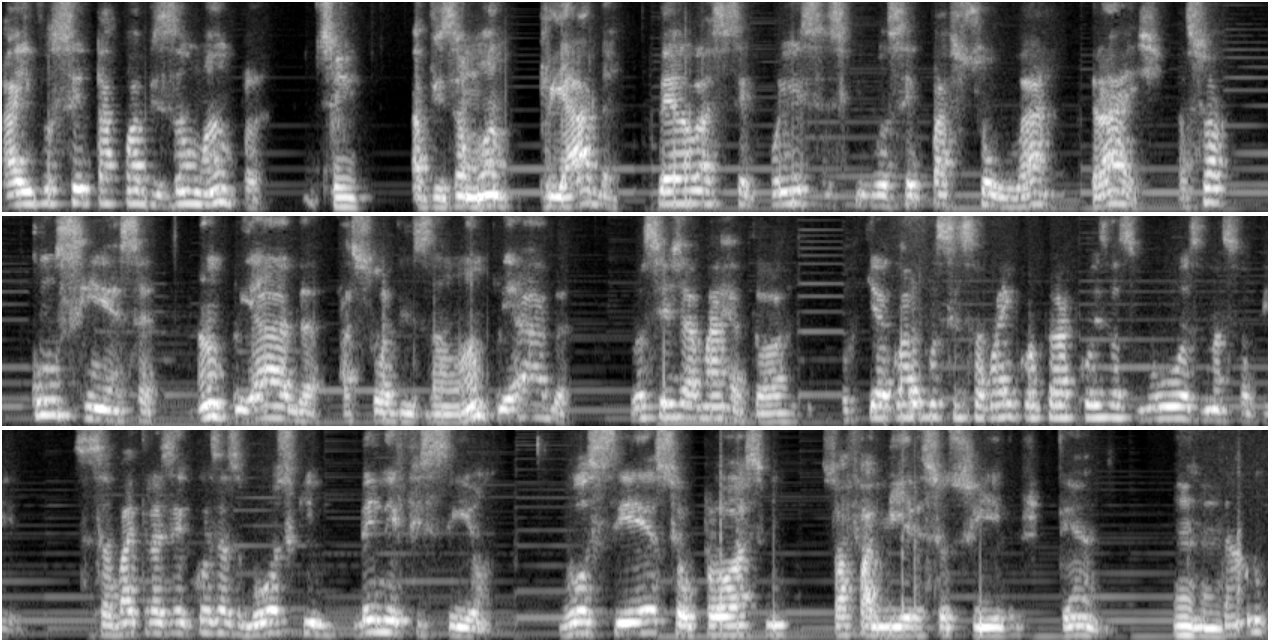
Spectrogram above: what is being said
aí você está com a visão ampla, sim, a visão ampliada pelas sequências que você passou lá atrás, a sua consciência ampliada, a sua visão ampliada, você jamais retorna, porque agora você só vai encontrar coisas boas na sua vida. Você só vai trazer coisas boas que beneficiam você, seu próximo, sua família, seus filhos, entende? Uhum. Então,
